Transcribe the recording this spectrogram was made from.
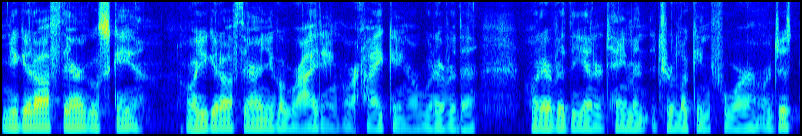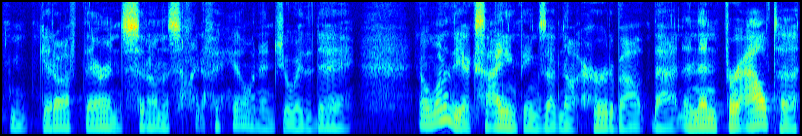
You get off there and go skiing, or you get off there and you go riding or hiking or whatever the whatever the entertainment that you're looking for, or just get off there and sit on the side of a hill and enjoy the day. You know, one of the exciting things I've not heard about that, and then for Alta,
